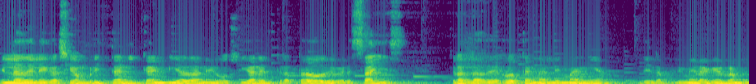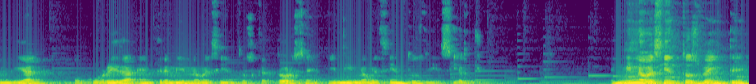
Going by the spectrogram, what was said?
en la delegación británica enviada a negociar el Tratado de Versalles tras la derrota en Alemania de la Primera Guerra Mundial ocurrida entre 1914 y 1918. En 1920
